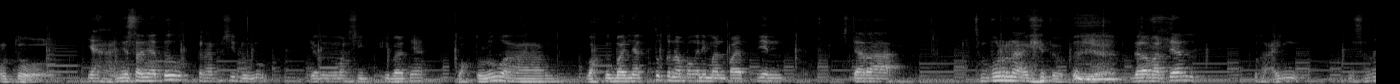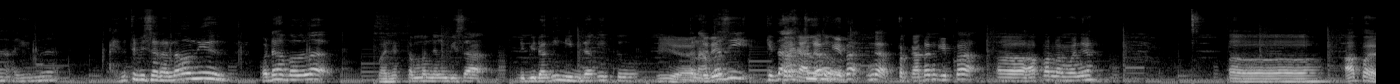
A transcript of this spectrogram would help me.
Betul. Ya nyesalnya tuh kenapa sih dulu yang masih ibaratnya waktu luang waktu banyak tuh kenapa nggak dimanfaatin secara sempurna gitu? Iya. dalam artian wah aing misalnya ayeuna ayeuna tuh bisa nanaon ya padahal baheula banyak temen yang bisa di bidang ini bidang itu. Iya, kenapa jadi sih kita terkadang tuh? kita enggak terkadang kita eh, apa namanya eh apa ya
